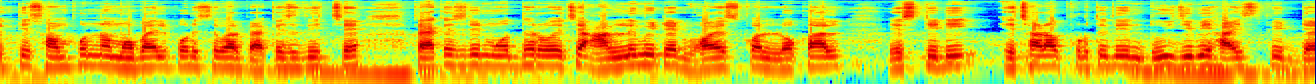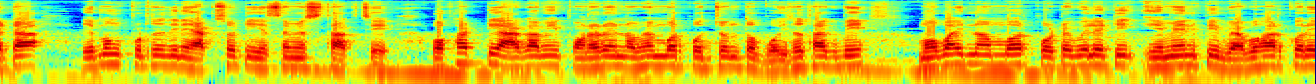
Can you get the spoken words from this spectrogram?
একটি সম্পূর্ণ মোবাইল পরিষেবার প্যাকেজ দিচ্ছে। প্যাকেজটির মধ্যে রয়েছে unlimited voice call local STD এছাড়াও প্রতিদিন দুই জিবি হাই স্পিড ডেটা এবং প্রতিদিন একশোটি এসএমএস থাকছে। অফারটি আগামী পনেরোই নভেম্বর পর্যন্ত বৈধ থাকবে। মোবাইল নম্বর, পোর্টেবিলিটি, এমএনপি ব্যবহার করে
